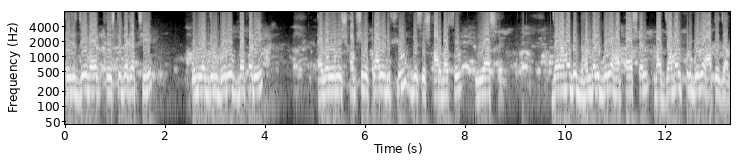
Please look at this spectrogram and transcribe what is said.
এই যে ভাইয়ের ফেসটা দেখাচ্ছি, উনি একজন গরু ব্যাপারী। এবং উনি সবসময় কোয়ালিটি ফুল, কিছু সার বাছুর নিয়ে আসেন যারা আমাদের ধনবাড়ি গরু হাটে আসেন বা জামালপুর গরু হাটে যান,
